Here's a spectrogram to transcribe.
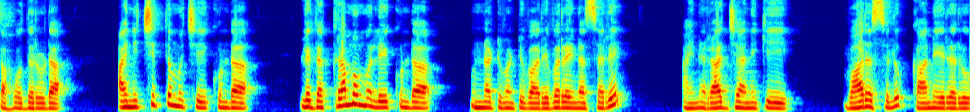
సహోదరుడా ఆయన చిత్తము చేయకుండా లేదా క్రమము లేకుండా ఉన్నటువంటి వారెవరైనా సరే ఆయన రాజ్యానికి వారసులు కానేరరు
